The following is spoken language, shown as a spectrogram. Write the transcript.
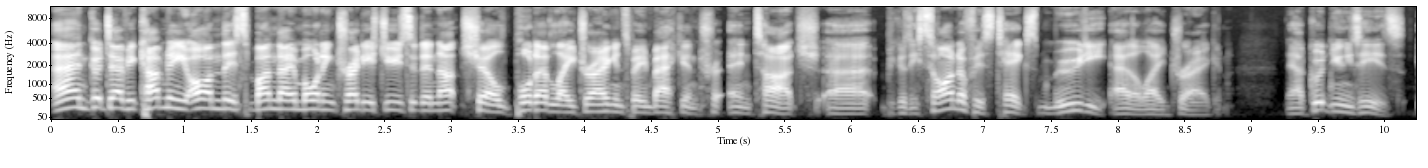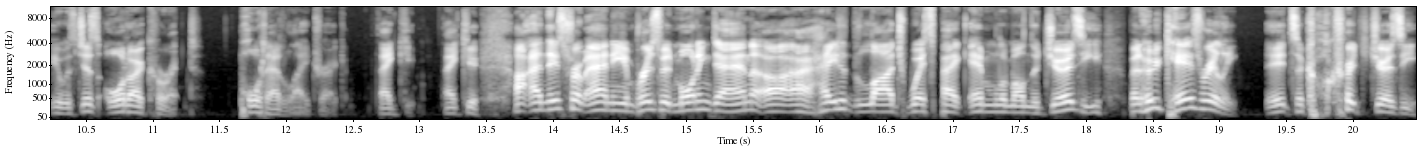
and good to have your company on this Monday morning. Tradies News in a nutshell. Port Adelaide Dragon's been back in, tr- in touch uh, because he signed off his text, Moody Adelaide Dragon. Now, good news is it was just autocorrect. Port Adelaide Dragon. Thank you. Thank you. Uh, and this from Andy in Brisbane. Morning, Dan. Uh, I hated the large Westpac emblem on the jersey, but who cares really? It's a cockroach jersey.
